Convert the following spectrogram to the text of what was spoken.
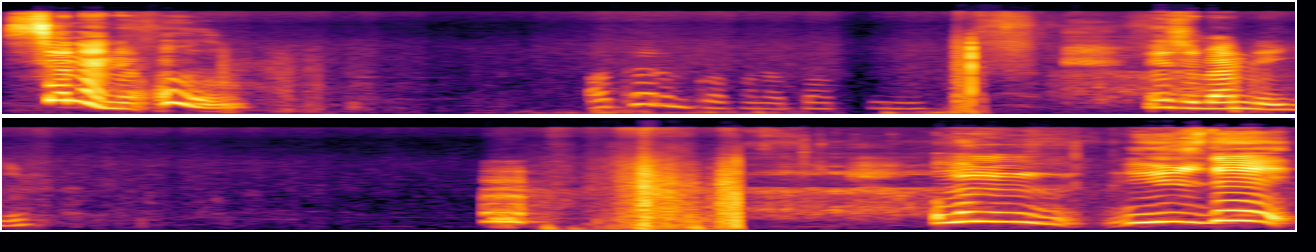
Sana ne oğlum? Atarım kafana papkini. Neyse ben de yiyeyim. Oğlum yüzde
